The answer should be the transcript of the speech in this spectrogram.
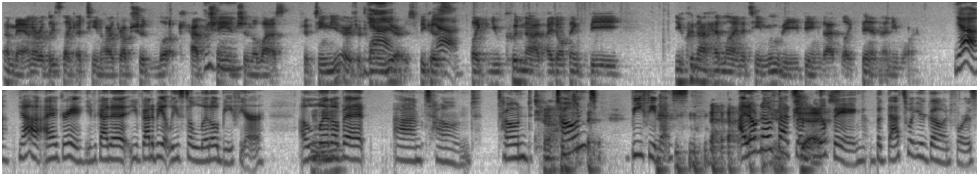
a man or at least like a teen heartthrob should look have changed in the last 15 years or 20 Mm-hmm. Yeah. years because Yeah. like you could not I don't think be you could not headline a teen movie being that like thin anymore. Yeah, yeah, I agree. You've got to you've got to be at least a little beefier, a Mm-hmm. little bit um, toned, toned, Toned. toned, beefiness. I don't know if that's a real thing, but that's what you're going for is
